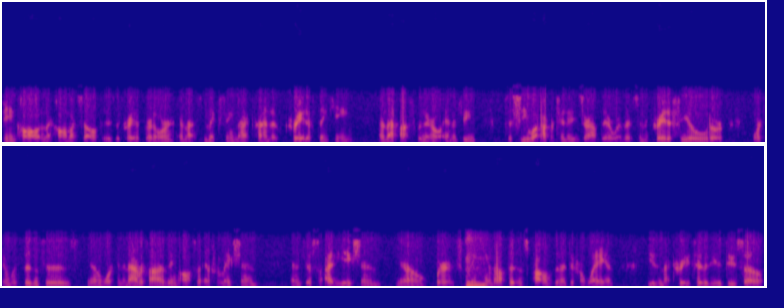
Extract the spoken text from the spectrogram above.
being called, and I call myself, is the creativepreneur, and that's mixing that kind of creative thinking and that entrepreneurial energy to see what opportunities are out there, whether it's in the creative field or working with businesses, you know, working in advertising, also information and just ideation, you know, where it's mm-hmm. thinking about business problems in a different way and using that creativity to do so.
